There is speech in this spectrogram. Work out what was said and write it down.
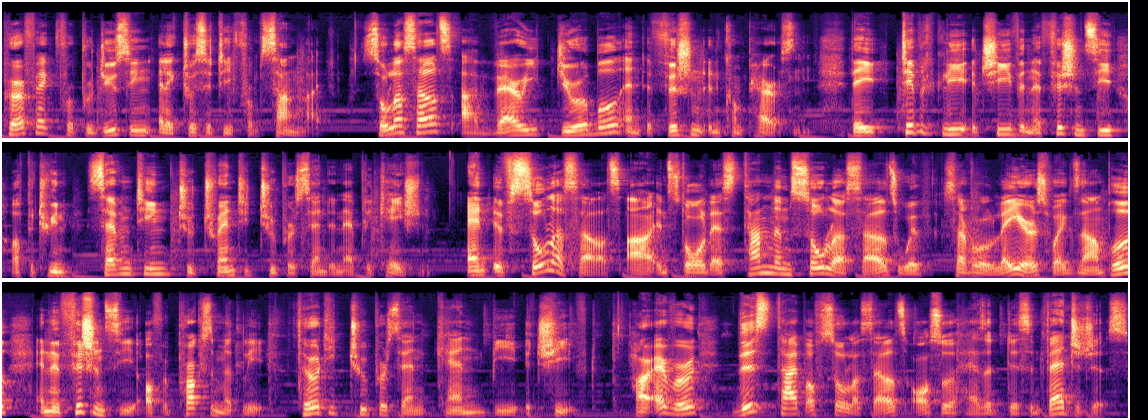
perfect for producing electricity from sunlight. Solar cells are very durable and efficient in comparison. They typically achieve an efficiency of between 17 to 22% in application. And if solar cells are installed as tandem solar cells with several layers, for example, an efficiency of approximately 32% can be achieved. However, this type of solar cells also has its disadvantages.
